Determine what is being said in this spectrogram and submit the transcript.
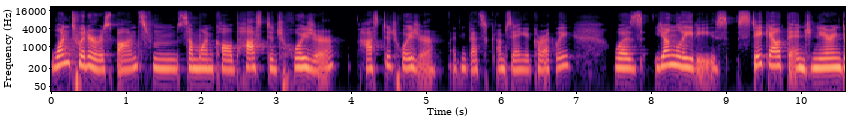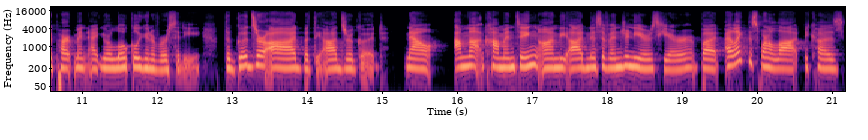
One Twitter response from someone called Hostage Hoisier, Hostage Hoisier, I think that's, I'm saying it correctly, was young ladies, stake out the engineering department at your local university. The goods are odd, but the odds are good. Now, I'm not commenting on the oddness of engineers here, but I like this one a lot because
